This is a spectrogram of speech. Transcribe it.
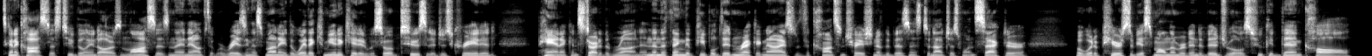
it's going to cost us $2 billion in losses. And they announced that we're raising this money. The way they communicated was so obtuse that it just created panic and started the run. And then the thing that people didn't recognize was the concentration of the business to not just one sector, but what appears to be a small number of individuals who could then call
